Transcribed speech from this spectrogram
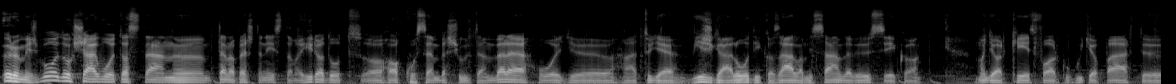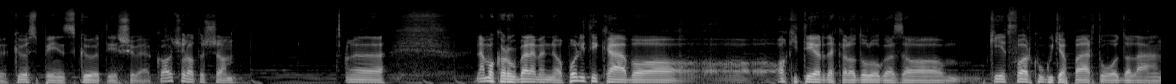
Öröm és boldogság volt, aztán tegnap este néztem a híradót, akkor szembesültem vele, hogy hát ugye vizsgálódik az állami számvevőszék a Magyar Kétfarkú Kutyapárt közpénz költésével kapcsolatosan. Nem akarok belemenni a politikába, akit érdekel a dolog, az a két farkú kutyapárt oldalán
